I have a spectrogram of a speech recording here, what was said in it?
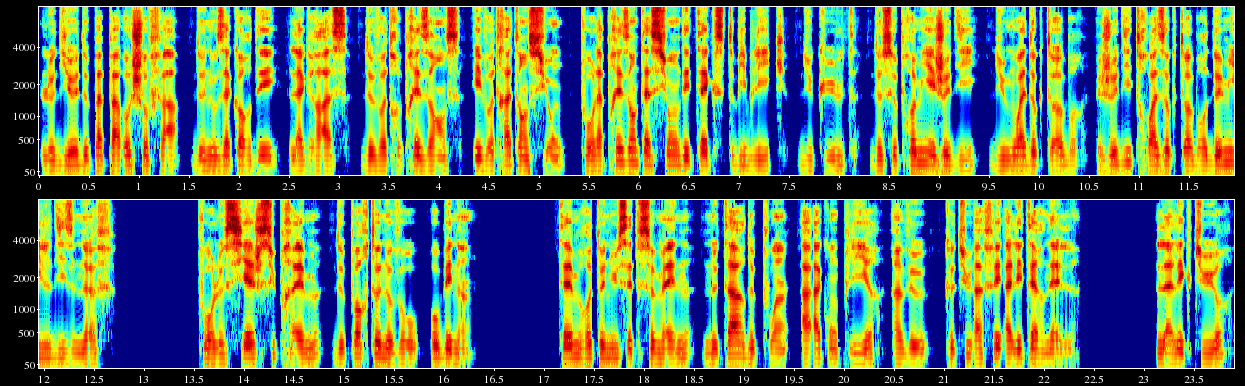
le Dieu de Papa Oshofa de nous accorder la grâce de votre présence et votre attention pour la présentation des textes bibliques du culte de ce premier jeudi du mois d'octobre, jeudi 3 octobre 2019, pour le siège suprême de Porto Novo au Bénin. Thème retenu cette semaine, ne tarde point à accomplir un vœu que tu as fait à l'Éternel. La lecture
